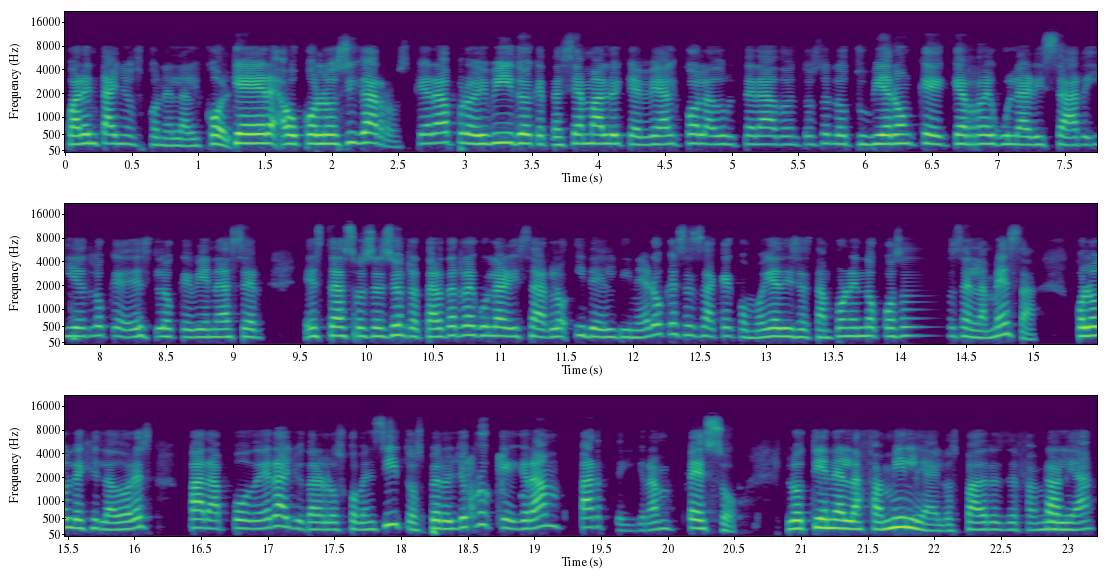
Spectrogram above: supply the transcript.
40 años con el alcohol, que era, o con los cigarros, que era prohibido, que te hacía malo y que había alcohol adulterado, entonces lo tuvieron que, regularizar y es lo que es lo que viene a hacer esta asociación, tratar de regularizarlo y del dinero que se saque, como ella dice, están poniendo cosas en la mesa con los legisladores para poder ayudar a los jovencitos, pero yo creo que gran parte y gran peso lo tiene la familia y los padres de familia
